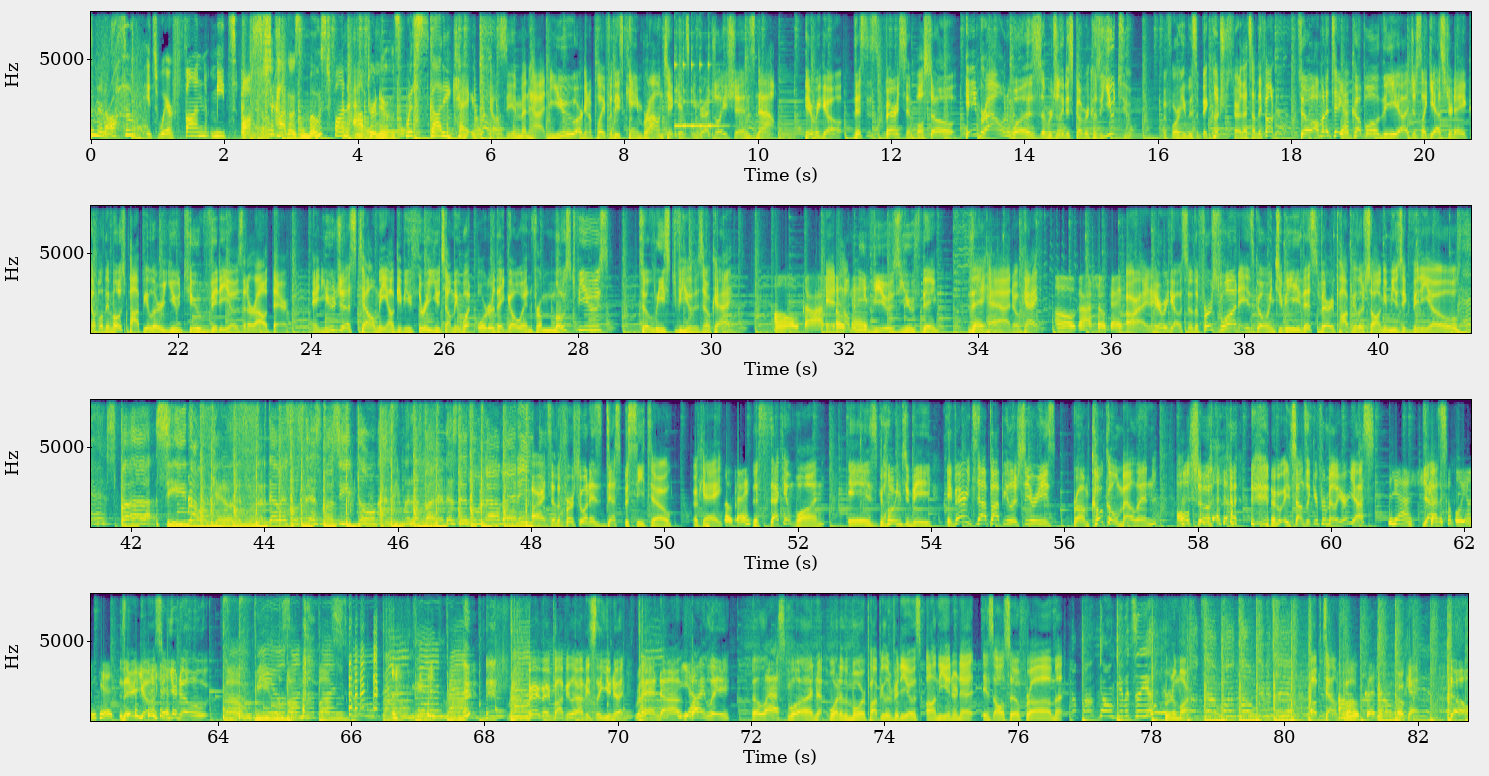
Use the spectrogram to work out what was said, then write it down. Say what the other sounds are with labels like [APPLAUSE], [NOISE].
Isn't it awesome? It's where fun meets awesome. Chicago's most fun afternoons with Scotty K. Kelsey in Manhattan, you are going to play for these Kane Brown tickets. Congratulations. Now, here we go. This is very simple. So, Kane Brown was originally discovered because of YouTube before he was a big country star. That's how they found him. So, I'm going to take Yep. a couple of the, uh, just like yesterday, a couple of the most popular YouTube videos that are out there. And you just tell me, I'll give you three. You tell me what order they go in from most views to least views, okay? Oh gosh. And okay. how many views you think they had, okay? Oh gosh. Okay. All right, here we go. So the first one is going to be this very popular song and music video. Despacito, quiero desnudarte a besos despacito. Firma las paredes de tu laberinto. All right, so the first one is Despacito, okay? Okay. The second one is [LAUGHS] going to be a very top popular series from CoComelon. Also, [LAUGHS] it sounds like you're familiar, yes? Yes. Yes. Got a couple of young kids. There you go. So you [LAUGHS] know Wheels on the bus go round and round. very, very popular. Obviously, you know it. And uh, Yep. finally, the last one, one of the more popular videos on the internet, is also from Don't give it to you. Bruno Mars. Don't give it to you. Uptown Oh goodness. Okay, so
